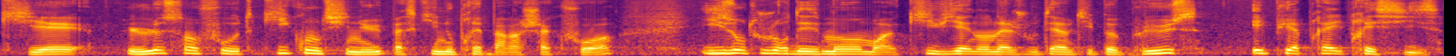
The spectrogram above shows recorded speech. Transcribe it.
qui est le sans faute qui continue parce qu'ils nous préparent à chaque fois. Ils ont toujours des membres qui viennent en ajouter un petit peu plus et puis après ils précisent.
